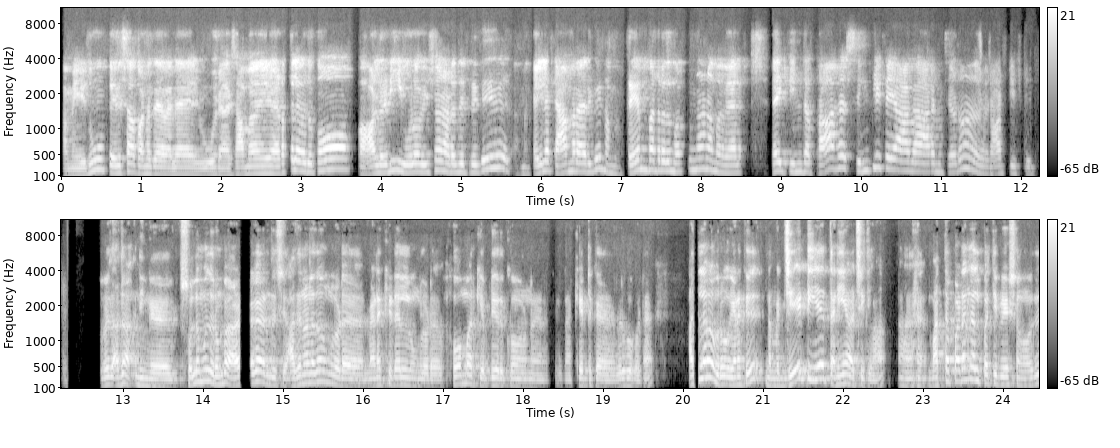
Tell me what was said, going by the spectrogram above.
நம்ம எதுவும் பெருசா பண்ண தேவையில்ல. ஒரு சம இடத்துல இருக்கோம். ஆல்ரெடி இவ்வளவு விஷயம் நடந்துட்டு இருக்கு நம்ம கையில கேமரா இருக்கு. நம்ம ஃப்ரேம் பண்றது மட்டும்தான் நம்ம வேலை. லைக் இந்த ப்ராசஸ் சிம்பிளிஃபை ஆக ஆரம்பிச்ச இடம் ராக்கி ஷூட் அதான் நீங்க சொல்லும் போது ரொம்ப அழகா இருந்துச்சு. அதனாலதான் உங்களோட மெனக்கிடல் உங்களோட ஹோம்ஒர்க் எப்படி இருக்கும்னு நான் கேட்டுக்க விருப்பப்பட்டேன். அது இல்லாம ப்ரோ எனக்கு நம்ம ஜேடியே தனியா வச்சுக்கலாம். மற்ற படங்கள் பத்தி பேசும்போது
